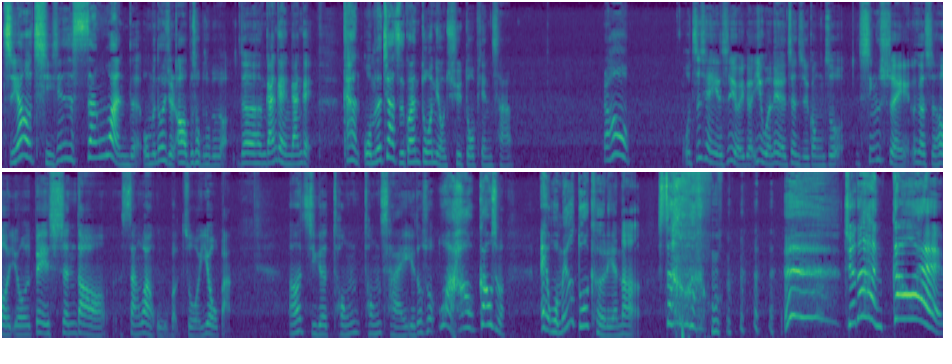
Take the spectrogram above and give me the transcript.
只要起薪是三万的，我们都会觉得哦，不错不错不错的，很敢给很敢给。看我们的价值观多扭曲多偏差。然后我之前也是有一个译文类的正职工作，薪水那个时候有被升到三万五左右吧。然后几个同同才也都说哇好高什么？哎，我们要多可怜呐、啊，三万五，觉得很高哎、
